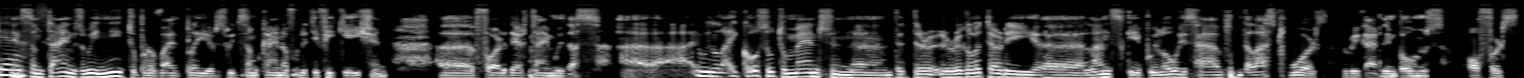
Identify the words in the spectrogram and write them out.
Yes. And sometimes we need to provide players with some kind of gratification uh, for their time with us. Uh, I would like also to mention uh, that the regulatory uh, landscape will always have the last word regarding bonus offers,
